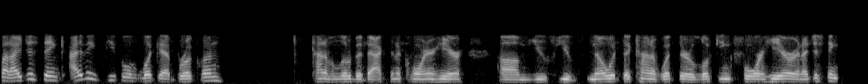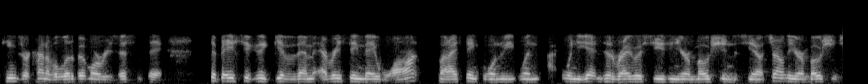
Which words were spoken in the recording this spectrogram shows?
but I just think I think people look at Brooklyn kind of a little bit back in the corner here. Um, you you know what the kind of what they're looking for here, and I just think teams are kind of a little bit more resistant to, to basically give them everything they want. But I think when we when when you get into the regular season, your emotions, you know, certainly your emotions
